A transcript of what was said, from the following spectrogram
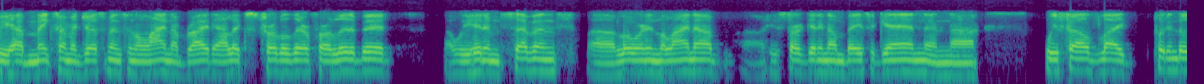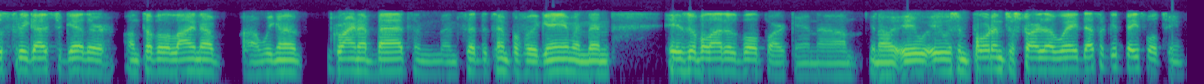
we have make some adjustments in the lineup. Right, Alex struggled there for a little bit. Uh, we hit him seventh, uh, lowered in the lineup. Uh, he started getting on base again, and uh, we felt like putting those three guys together on top of the lineup, uh, we're gonna grind at bats and, and set the tempo for the game, and then the ball out of the ballpark. And um, you know, it, it was important to start that way. That's a good baseball team.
